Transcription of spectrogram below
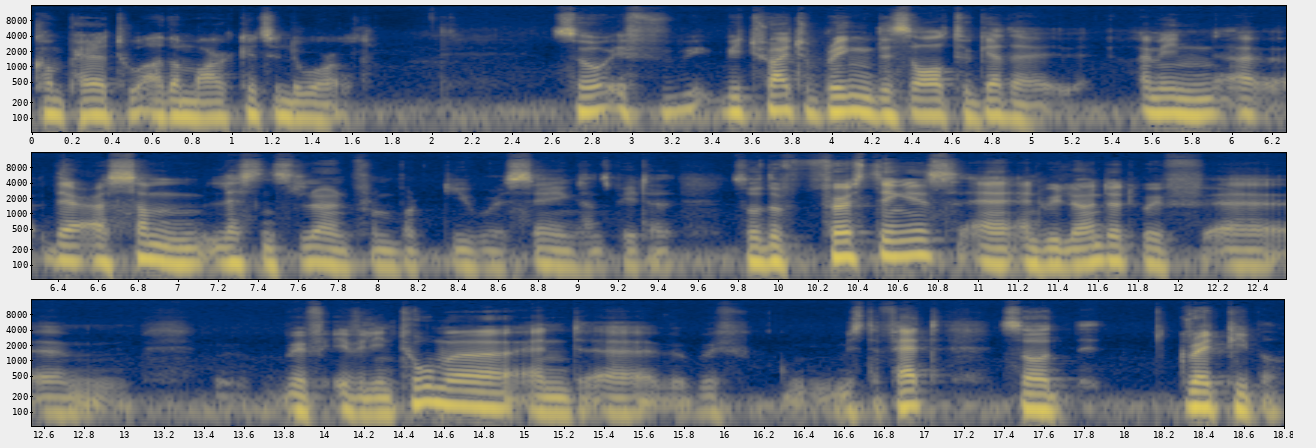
compared to other markets in the world. So if we, we try to bring this all together, I mean, uh, there are some lessons learned from what you were saying, Hans Peter. So the first thing is, uh, and we learned it with uh, um, with Evelyn Thome and uh, with Mr. Fett. So great people.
